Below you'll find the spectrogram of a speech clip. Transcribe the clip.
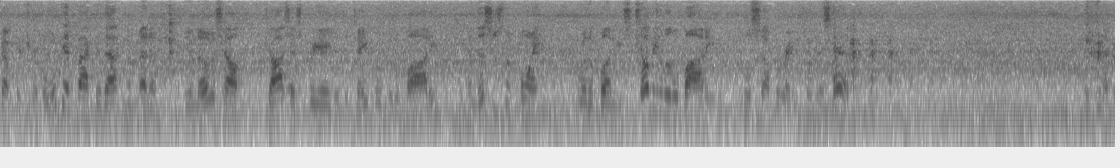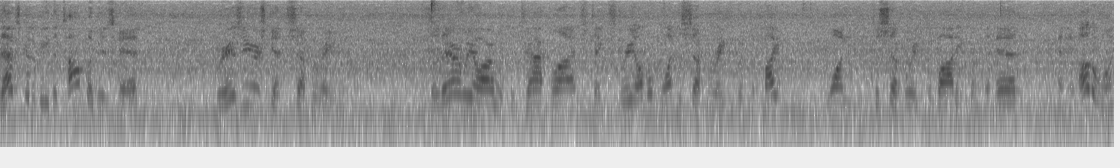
temperature. But we'll get back to that in a minute. You'll notice how Josh has created the taper for the body. And this is the point where the bunny's chubby little body will separate from his head. and that's going to be the top of his head where his ears get separated. So there we are with the jack lines. Takes three of them, one to separate from the pipe, one to separate the body from the head, and the other one,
